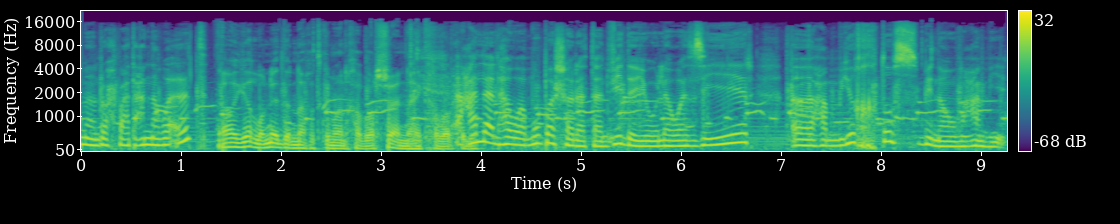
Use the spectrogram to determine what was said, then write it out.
بدنا نروح بعد عنا وقت؟ آه يلا بنقدر ناخذ كمان خبر. شو عنا هيك خبر حلو. على الهواء مباشرة فيديو لوزير آه عم يغط بنوم عميق.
